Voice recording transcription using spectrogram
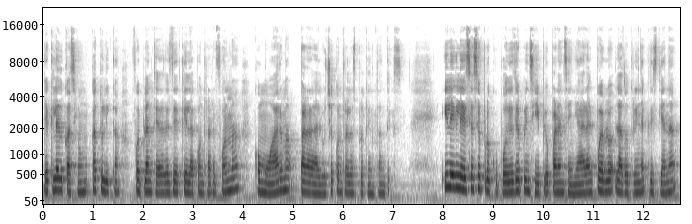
ya que la educación católica fue planteada desde que la contrarreforma como arma para la lucha contra los protestantes. Y la Iglesia se preocupó desde el principio para enseñar al pueblo la doctrina cristiana,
